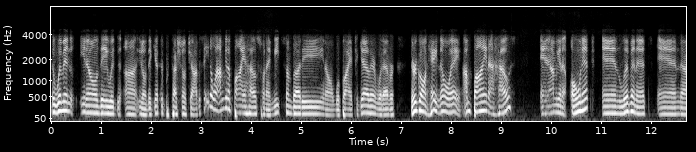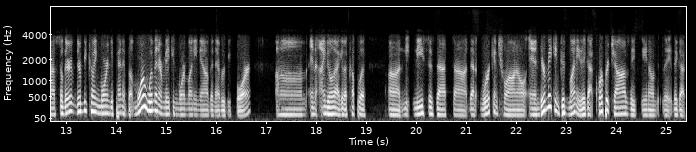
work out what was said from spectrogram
the women, you know, they would, uh, you know, they get the professional job. They say, you know what, I'm going to buy a house when I meet somebody. You know, we'll buy it together, whatever. They're going, hey, no way, I'm buying a house and I'm going to own it and live in it. And uh, so they're they're becoming more independent. But more women are making more money now than ever before. Um, and I know that I got a couple of uh, nieces that uh, that work in Toronto, and they're making good money. They got corporate jobs. They you know they they got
